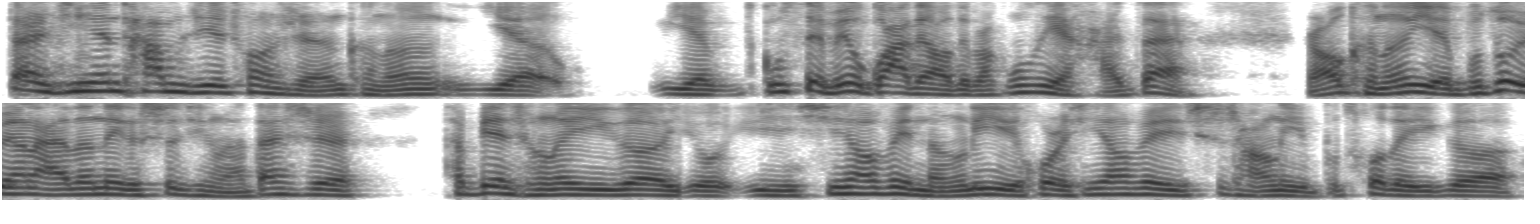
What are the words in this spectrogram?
但是今天他们这些创始人可能也也公司也没有挂掉，对吧？公司也还在，然后可能也不做原来的那个事情了。但是他变成了一个有新消费能力或者新消费市场里不错的一个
